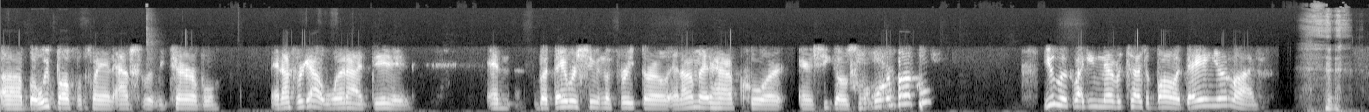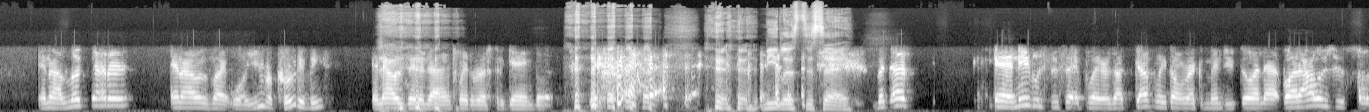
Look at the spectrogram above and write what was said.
Uh, but we both were playing absolutely terrible and I forgot what I did. And but they were shooting the free throw, and I'm at half court, and she goes, "Hornbuckle, you look like you never touched a ball a day in your life." and I looked at her, and I was like, "Well, you recruited me." And that was the end of that. I didn't play the rest of the game, but needless to say. But that's yeah, needless to say, players, I definitely don't recommend you doing that. But I was just so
